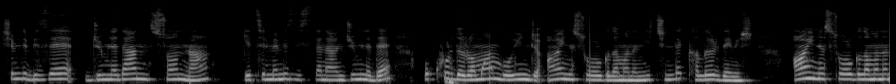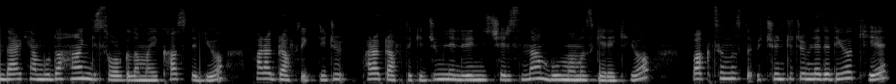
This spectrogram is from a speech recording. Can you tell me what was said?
Şimdi bize cümleden sonra getirmemiz istenen cümlede okur da roman boyunca aynı sorgulamanın içinde kalır demiş. Aynı sorgulamanın derken burada hangi sorgulamayı kastediyor? Paragraftaki, paragraftaki cümlelerin içerisinden bulmamız gerekiyor. Baktığımızda üçüncü cümlede diyor ki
